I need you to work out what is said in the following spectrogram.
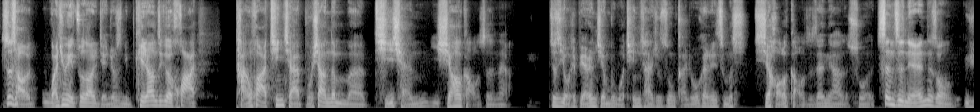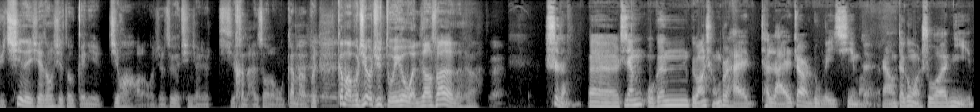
至少完全可以做到一点，就是你可以让这个话谈话听起来不像那么提前写好稿子那样。就是有些别人节目我听起来就是这种感觉，我感觉怎么写好了稿子在那样说，甚至连那种语气的一些东西都给你计划好了。我觉得这个听起来就很难受了。我干嘛不干嘛不就去读一个文章算了呢？是吧？对。是的，呃，之前我跟鬼王城不是还他来这儿录了一期嘛，然后他跟我说你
